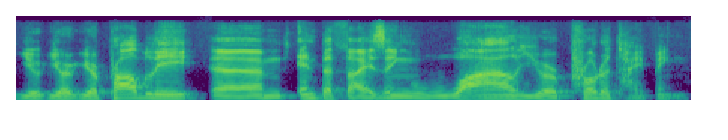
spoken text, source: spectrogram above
you, are you're, you're probably um, empathizing while you're prototyping.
